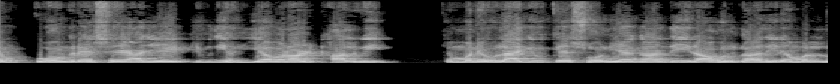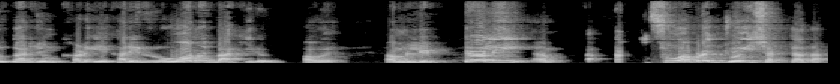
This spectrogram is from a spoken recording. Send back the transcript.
એમ કોંગ્રેસે આજે એટલી બધી હૈયાવરાળ ઠાલવી કે મને એવું લાગ્યું કે સોનિયા ગાંધી, રાહુલ ગાંધી અને મલ્લિકાર્જુન ખડગે ખાલી રોવાનું જ બાકી રહ્યું હવે. આમ લિટરલી શું આપણે જોઈ શકતા હતા.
